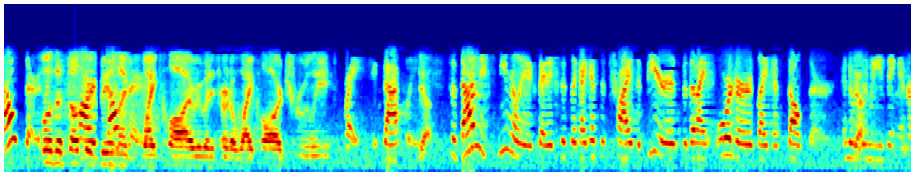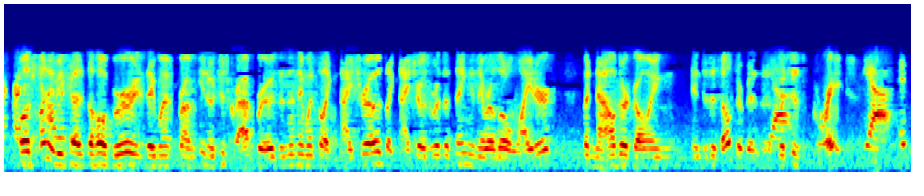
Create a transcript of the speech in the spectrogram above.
seltzers. Well, the seltzers being like. White Claw. Everybody's heard of White Claw or Truly. Right, exactly. Yeah. So that makes me really excited because it's like I get to try the beers, but then I ordered like a seltzer, and it was Yeah. amazing and refreshing. Well, it's funny all of it. because the whole breweries they went from you know just craft brews, and then they went to like nitros. Like nitros were the thing, and they were a little lighter. But now they're going into the seltzer business, Yeah. which is great. yeah, it's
